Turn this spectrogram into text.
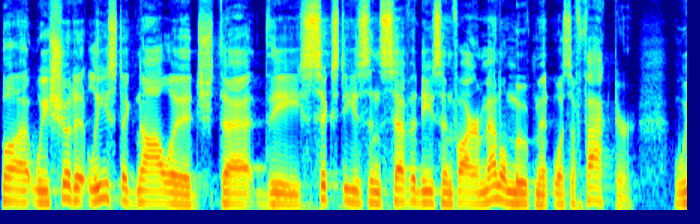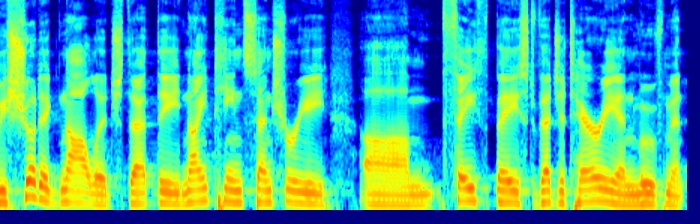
But we should at least acknowledge that the 60s and 70s environmental movement was a factor. We should acknowledge that the 19th century um, faith based vegetarian movement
